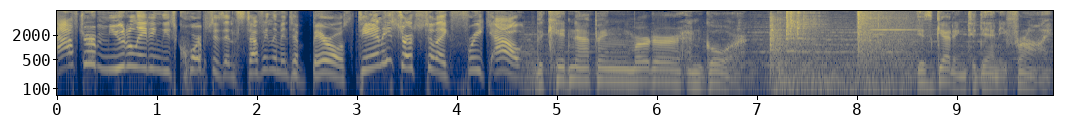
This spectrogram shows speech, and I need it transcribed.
after mutilating these corpses and stuffing them into barrels, Danny starts to, like, freak out. The kidnapping, murder, and gore is getting to Danny Fry.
